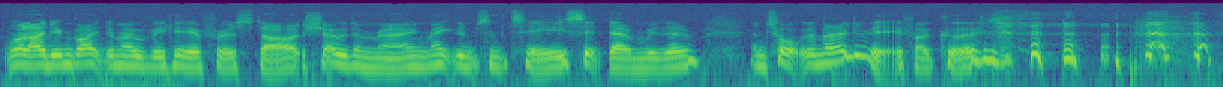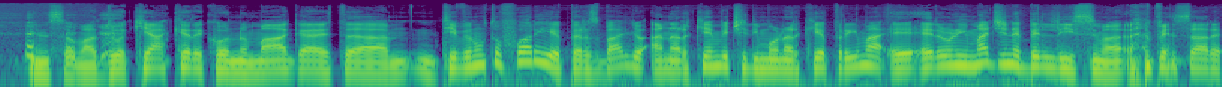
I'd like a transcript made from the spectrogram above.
Well, I'd invite them over here for a start, show them round, make them some tea, sit down with them, and talk them out of it if I could. Insomma, due chiacchiere con Magaret. Uh, ti è venuto fuori per sbaglio anarchia invece di monarchia prima e era un'immagine bellissima pensare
